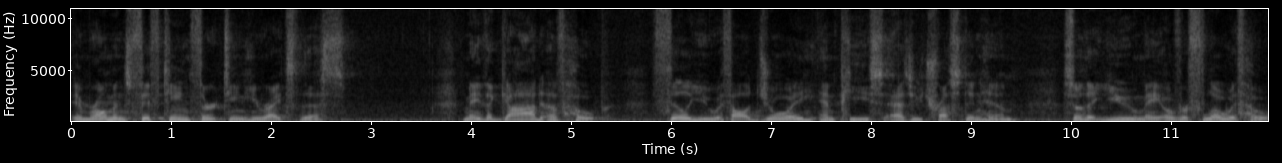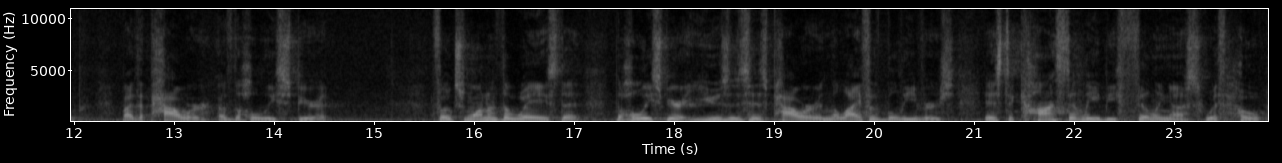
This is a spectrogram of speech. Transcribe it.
In Romans 15 13, he writes this May the God of hope fill you with all joy and peace as you trust in him, so that you may overflow with hope by the power of the Holy Spirit. Folks, one of the ways that the Holy Spirit uses his power in the life of believers is to constantly be filling us with hope.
